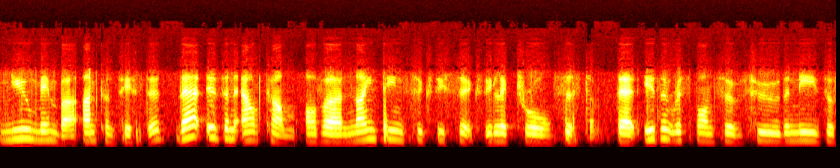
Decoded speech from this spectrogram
new member uncontested, that is an outcome of a 1966 electoral system that isn't responsive to the needs of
